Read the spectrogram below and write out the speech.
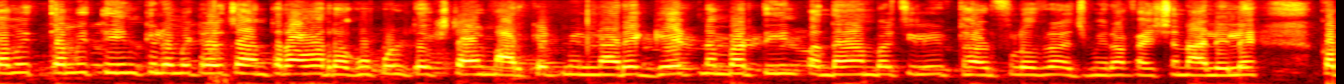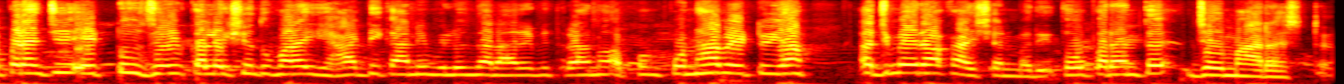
कमीत कमी तीन किलोमीटरच्या अंतरावर रघुकुल टेक्सटाईल मार्केट मिळणार आहे. गेट नंबर तीन पंधरा नंबरची लिफ्ट थर्ड फ्लोअरवर अजमेरा फॅशन आलेले कपड्यांची ए टू झेड कलेक्शन तुम्हाला ह्या ठिकाणी मिळून जाणार आहे मित्रांनो. आपण पुन्हा भेटूया अजमेरा फॅशनमध्ये. तोपर्यंत जय महाराष्ट्र.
